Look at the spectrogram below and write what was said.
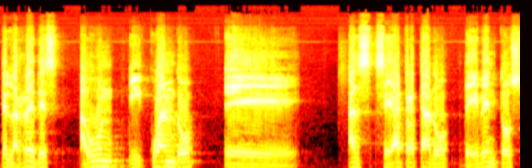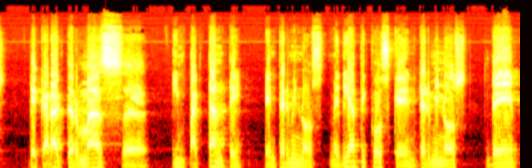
de las redes, aún y cuando eh, se ha tratado de eventos de carácter más eh, impactante en términos mediáticos que en términos de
